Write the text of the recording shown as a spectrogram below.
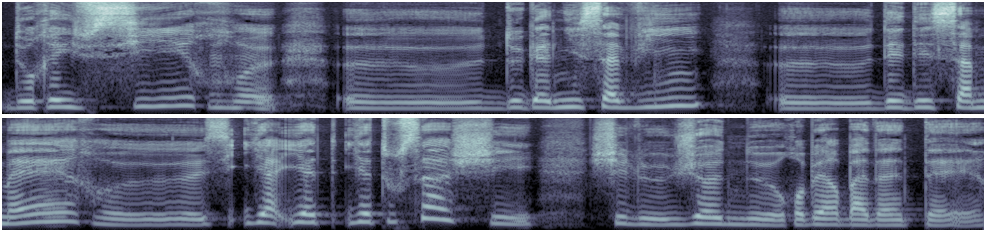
de réussir, mmh. de gagner sa vie, d'aider sa mère. Il y a, y, a, tout ça chez, chez le jeune Robert Badinter.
